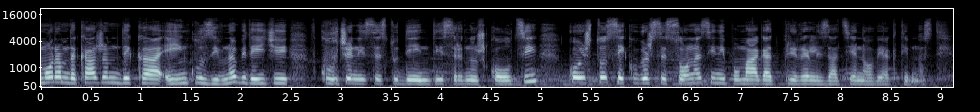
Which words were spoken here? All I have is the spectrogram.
морам да кажам дека е инклузивна бидејќи вклучени се студенти, средношколци кои што секогаш се со нас и ни помагаат при реализација на овие активности.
